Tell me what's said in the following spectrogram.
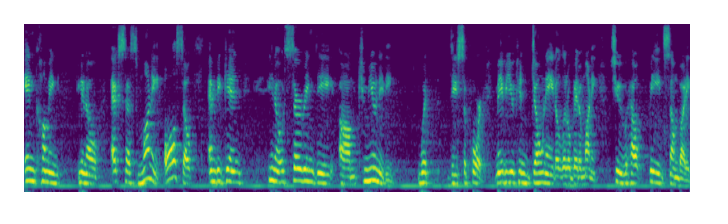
incoming, you know, excess money also and begin, you know, serving the um, community with the support. Maybe you can donate a little bit of money to help feed somebody,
